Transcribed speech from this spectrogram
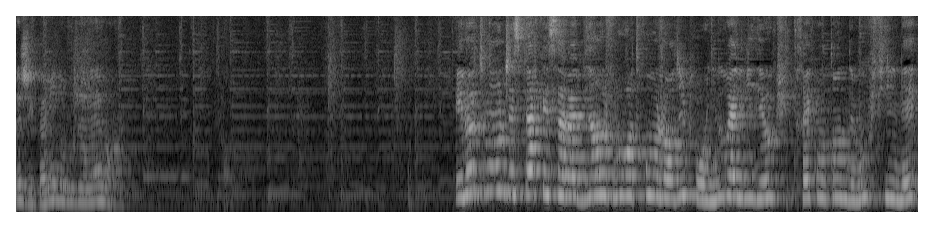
Là, j'ai pas mis de rouge à lèvres. Hello tout le monde, j'espère que ça va bien. Je vous retrouve aujourd'hui pour une nouvelle vidéo que je suis très contente de vous filmer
